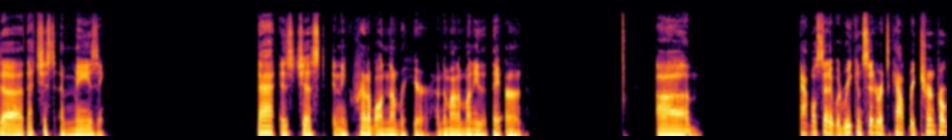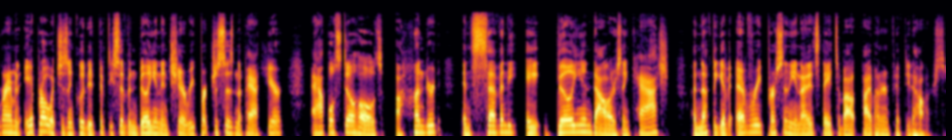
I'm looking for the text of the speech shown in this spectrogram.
uh, that's just amazing. That is just an incredible number here, an amount of money that they earn. Um, Apple said it would reconsider its capital return program in April, which has included 57 billion in share repurchases in the past year. Apple still holds 178 billion dollars in cash, enough to give every person in the United States about 550 dollars.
